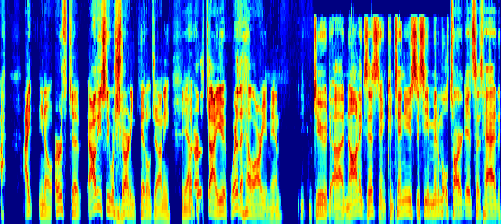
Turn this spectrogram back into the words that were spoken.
I, I you know, Earth to obviously we're starting Kittle, Johnny, Yeah. but Earth to Aiyuk, where the hell are you, man? Dude, uh, non-existent. Continues to see minimal targets. Has had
